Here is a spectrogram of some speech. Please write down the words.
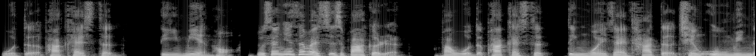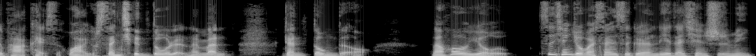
我的 Podcast 里面哈，有三千三百四十八个人把我的 Podcast 定位在他的前五名的 Podcast，哇，有三千多人，还蛮感动的哦，然后有。四千九百三十个人列在前十名，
